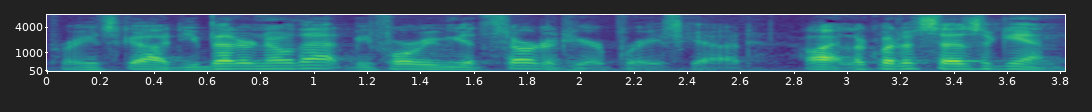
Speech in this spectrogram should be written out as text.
Praise God. You better know that before we even get started here. Praise God. All right, look what it says again.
